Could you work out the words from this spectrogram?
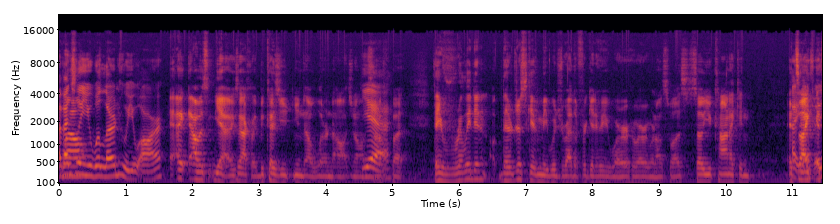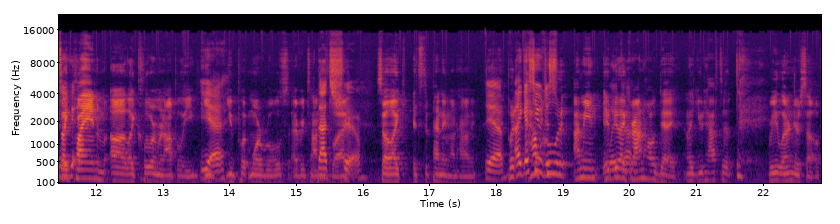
eventually Well- you will learn who you are. I, I was yeah exactly because you you know learn knowledge and all that Yeah. stuff but they really didn't they're just giving me would you rather forget who you were or who everyone else was so you kind of can It's I like guess. it's like could- playing uh, like Clue or Monopoly. You, you, Yeah. You put more rules every time That's you play. true. So like it's depending on how. Yeah, But I guess how you would cool just. would it, I mean, it'd be like up. Groundhog Day. Like you'd have to relearn yourself.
